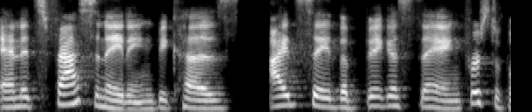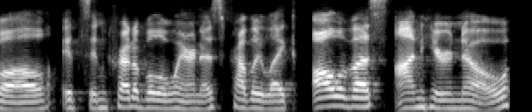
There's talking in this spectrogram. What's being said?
And it's fascinating because I'd say the biggest thing, first of all, it's incredible awareness, probably like all of us on here know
